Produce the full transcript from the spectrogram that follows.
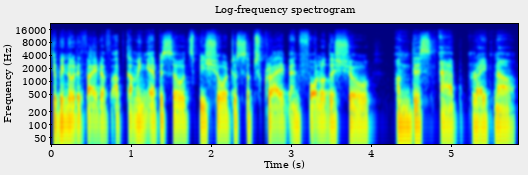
To be notified of upcoming episodes, be sure to subscribe and follow the show on this app right now.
